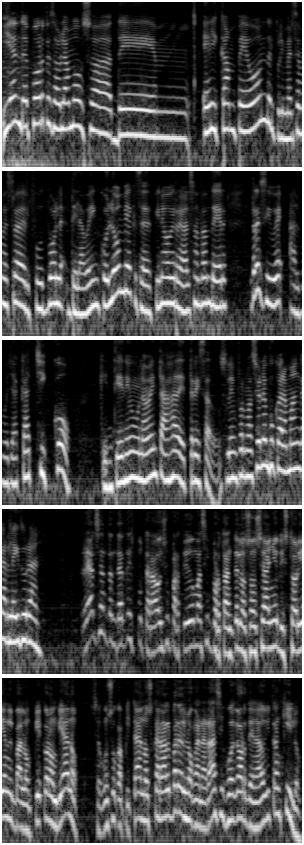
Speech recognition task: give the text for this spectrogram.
Y en deportes hablamos uh, de um, el campeón del primer semestre del fútbol de la B en Colombia, que se define hoy Real Santander, recibe al Boyacá Chico, quien tiene una ventaja de 3 a 2. La información en Bucaramanga, Arley Durán. Real Santander disputará hoy su partido más importante en los 11 años de historia en el balompié colombiano. Según su capitán, Oscar Álvarez lo ganará si juega ordenado y tranquilo.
